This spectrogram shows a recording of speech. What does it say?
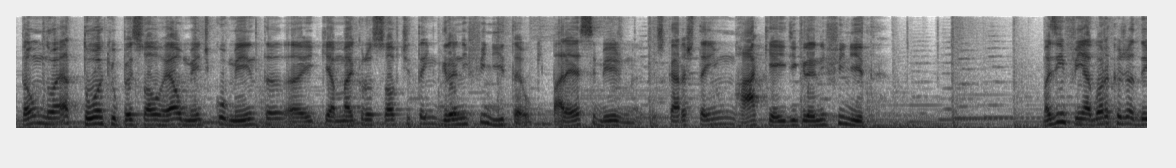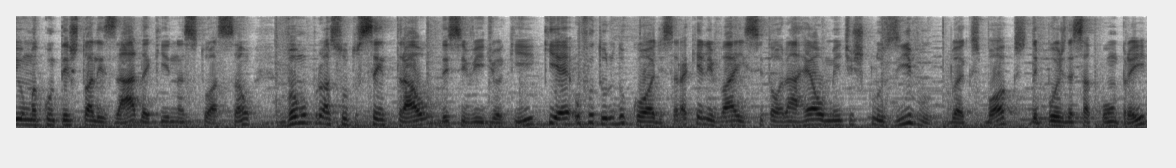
Então não é à toa que o pessoal realmente comenta aí que a Microsoft tem grana infinita, o que parece mesmo, né? Os caras têm um hack aí de grana infinita. Mas enfim, agora que eu já dei uma contextualizada aqui na situação, vamos para o assunto central desse vídeo aqui, que é o futuro do COD. Será que ele vai se tornar realmente exclusivo do Xbox depois dessa compra aí?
